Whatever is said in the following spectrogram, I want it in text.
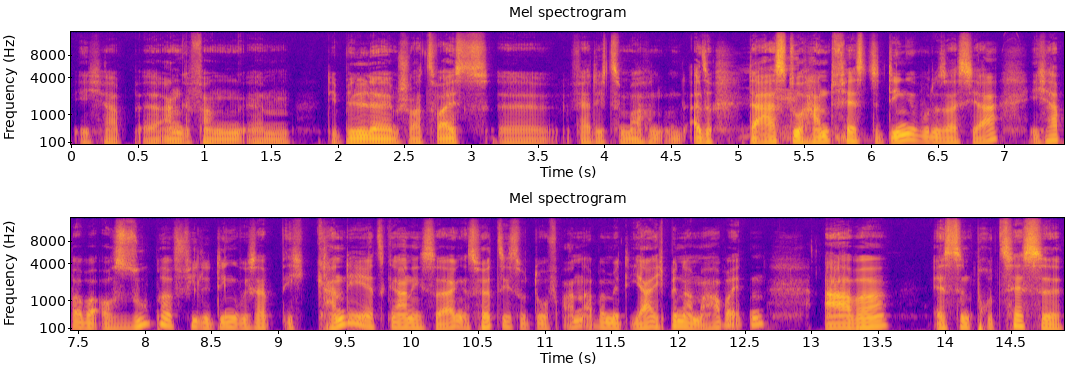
ich habe äh, angefangen, ähm, die Bilder im Schwarz-Weiß äh, fertig zu machen. Und also da hast du handfeste Dinge, wo du sagst, ja, ich habe aber auch super viele Dinge, wo ich sage, ich kann dir jetzt gar nicht sagen, es hört sich so doof an, aber mit, ja, ich bin am Arbeiten, aber es sind Prozesse,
